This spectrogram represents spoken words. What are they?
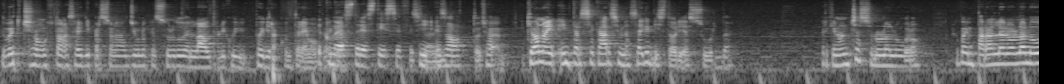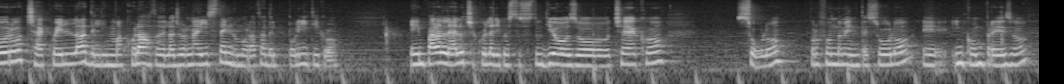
Dove ci sono tutta una serie di personaggi, uno più assurdo dell'altro, di cui poi vi racconteremo. È perché... come la storia stessa, effettivamente. Sì, esatto. Cioè, che vanno a intersecarsi una serie di storie assurde. Perché non c'è solo la loro. Poi in parallelo alla loro c'è quella dell'immacolata, della giornalista innamorata del politico. E in parallelo c'è quella di questo studioso cieco solo profondamente solo e incompreso.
